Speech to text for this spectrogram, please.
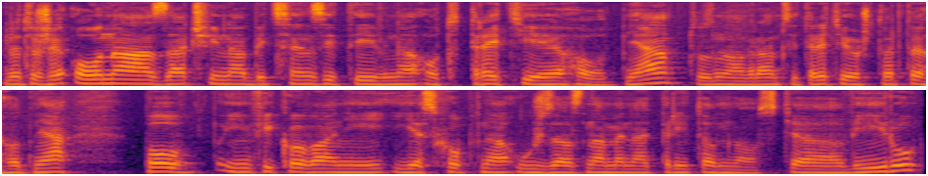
pretože ona začína byť senzitívna od tretieho dňa, to znamená v rámci tretieho, štvrtého dňa po infikovaní je schopná už zaznamenať prítomnosť e, víru.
